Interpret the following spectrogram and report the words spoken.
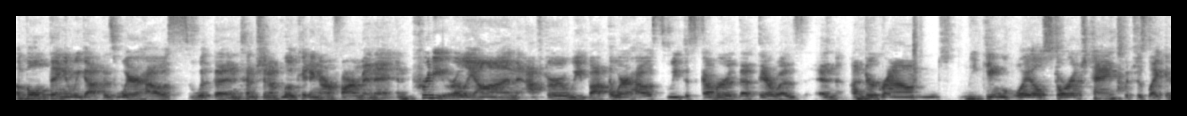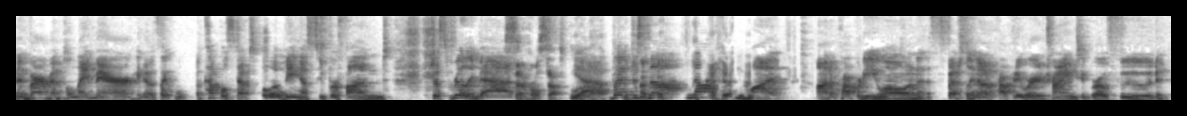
a bold thing and we got this warehouse with the intention of locating our farm in it. And pretty early on, after we bought the warehouse, we discovered that there was an underground leaking oil storage tank, which is like an environmental nightmare. You know, it's like a couple steps below being a super fund, just really bad. Several steps below. Yeah, but just not not what you want on a property you own, especially not a property where you're trying to grow food.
